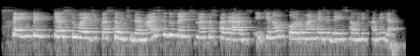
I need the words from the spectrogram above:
Sempre que a sua edificação tiver mais que 200 metros quadrados e que não for uma residência unifamiliar.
